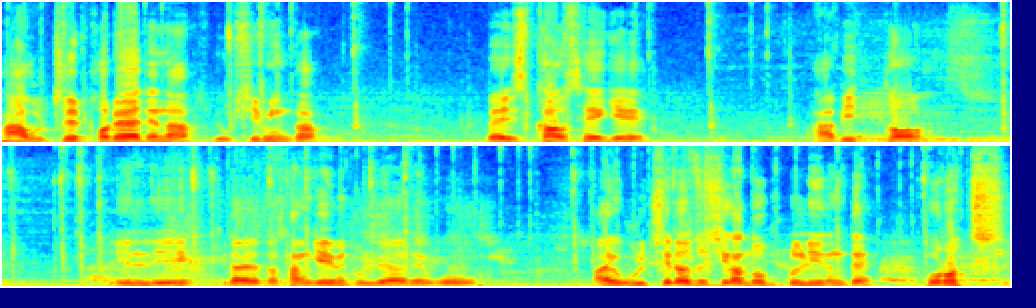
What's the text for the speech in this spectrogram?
아, 울트를 버려야 되나? 욕심인가? 메이스카우 3개. 아비터 1, 2 기다렸다 3게임이 돌려야 되고 아 이거 울치라서 시간 너무 끌리는데? 그렇지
